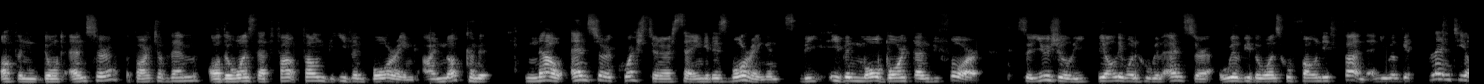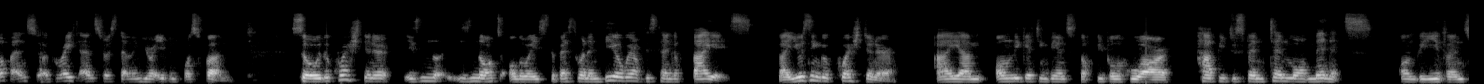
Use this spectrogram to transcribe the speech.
often don't answer a part of them, or the ones that found even boring are not going to now answer a questionnaire saying it is boring and be even more bored than before. So usually the only one who will answer will be the ones who found it fun and you will get plenty of answer, great answers telling your event was fun. So the questionnaire is not, is not always the best one and be aware of this kind of bias. By using a questionnaire, I am only getting the answers of people who are happy to spend 10 more minutes on the event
